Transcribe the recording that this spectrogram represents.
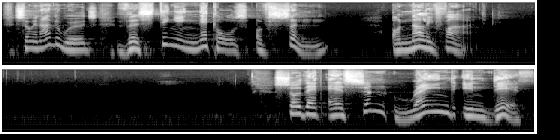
So, in other words, the stinging nettles of sin are nullified. So that as sin reigned in death,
